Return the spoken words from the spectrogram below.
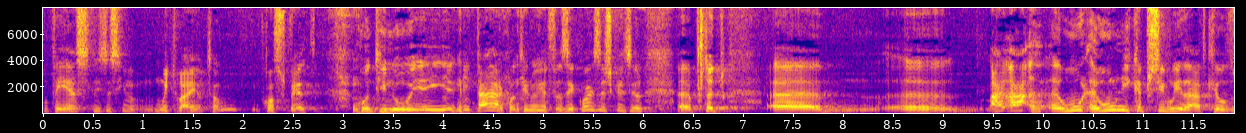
o PS diz assim, muito bem, então, com certeza, continuem aí a gritar, continuem a fazer coisas, quer dizer, portanto, a, a, a única possibilidade que eles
